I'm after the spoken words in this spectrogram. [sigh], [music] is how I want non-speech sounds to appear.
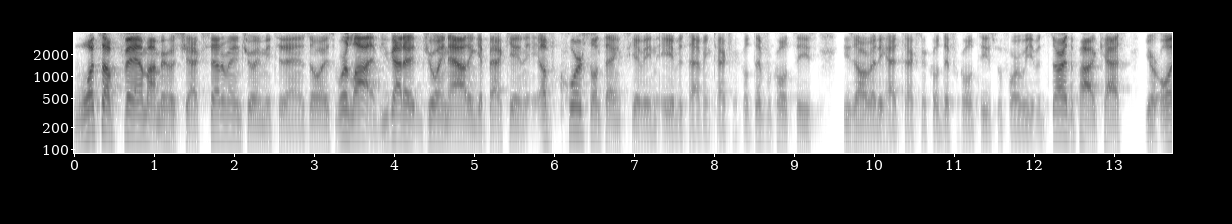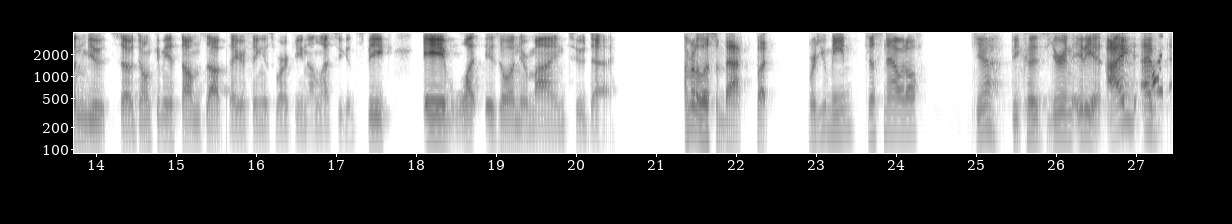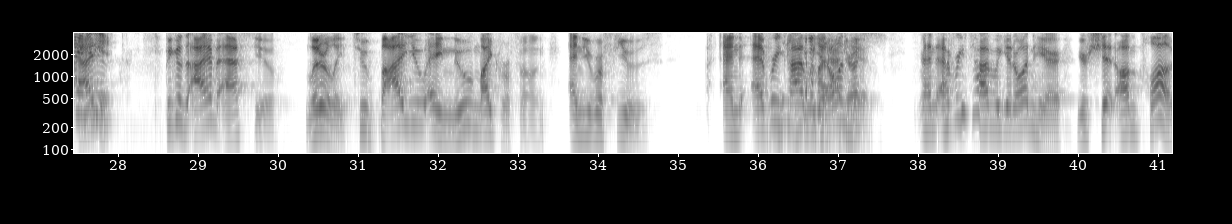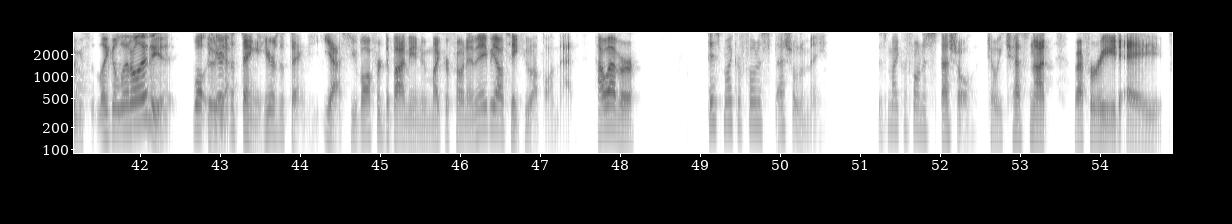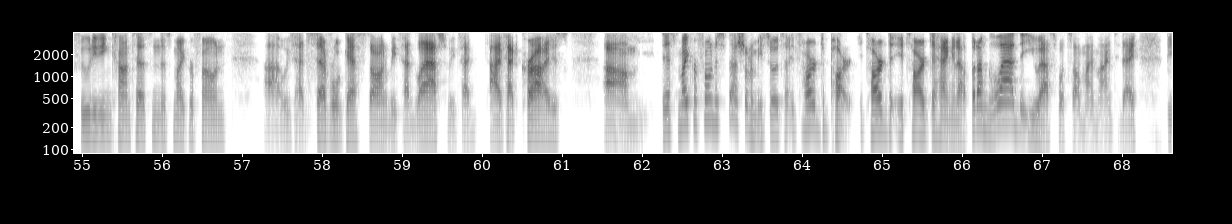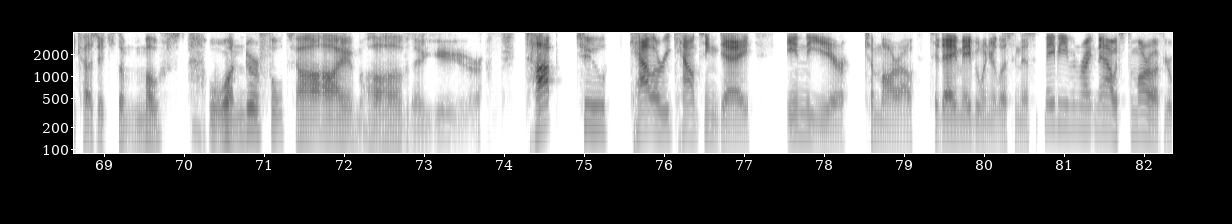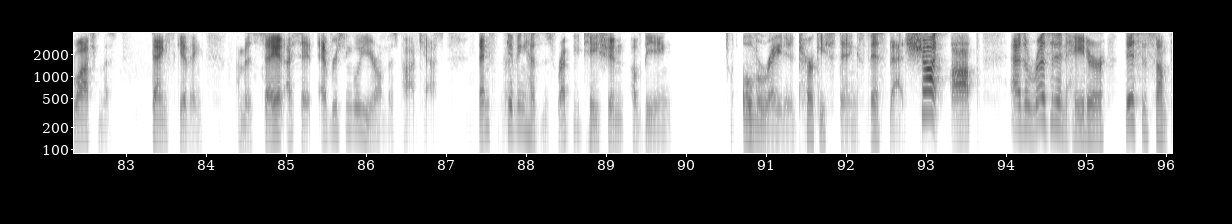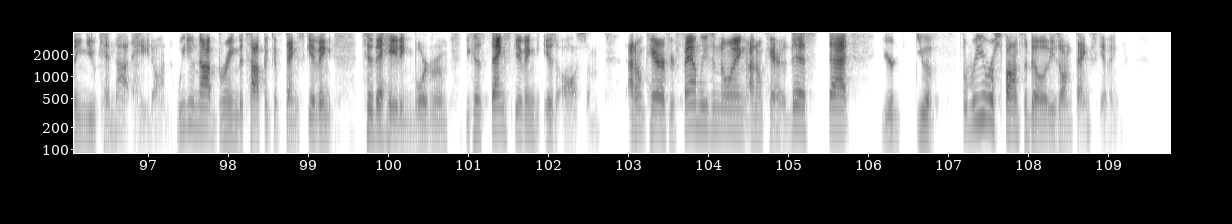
What's up, fam? I'm your host, Jack Settleman. Join me today. And as always, we're live. You got to join out and get back in. Of course, on Thanksgiving, Abe is having technical difficulties. He's already had technical difficulties before we even started the podcast. You're on mute, so don't give me a thumbs up that your thing is working unless you can speak. Abe, what is on your mind today? I'm going to listen back, but were you mean just now at all? Yeah, because you're an idiot. I have. I, because I have asked you literally to buy you a new microphone and you refuse. And every time we get on here, and every time we get on here, your shit unplugs like a little idiot. Well, so, here's yeah. the thing. Here's the thing. Yes, you've offered to buy me a new microphone, and maybe I'll take you up on that. However, this microphone is special to me. This microphone is special. Joey Chestnut refereed a food eating contest in this microphone. Uh, we've had several guests on. We've had laughs. We've had I've had cries. Um, this microphone is special to me, so it's it's hard to part. It's hard to it's hard to hang it up. But I'm glad that you asked what's on my mind today because it's the most wonderful time of the year. Top two calorie counting day in the year tomorrow. Today, maybe when you're listening this, maybe even right now, it's tomorrow if you're watching this. Thanksgiving. I'm going to say it. I say it every single year on this podcast. Thanksgiving has this reputation of being overrated. Turkey stinks, this, that. Shut up. As a resident hater, this is something you cannot hate on. We do not bring the topic of Thanksgiving to the hating boardroom because Thanksgiving is awesome. I don't care if your family's annoying. I don't care this, that. You're you have three responsibilities on Thanksgiving.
